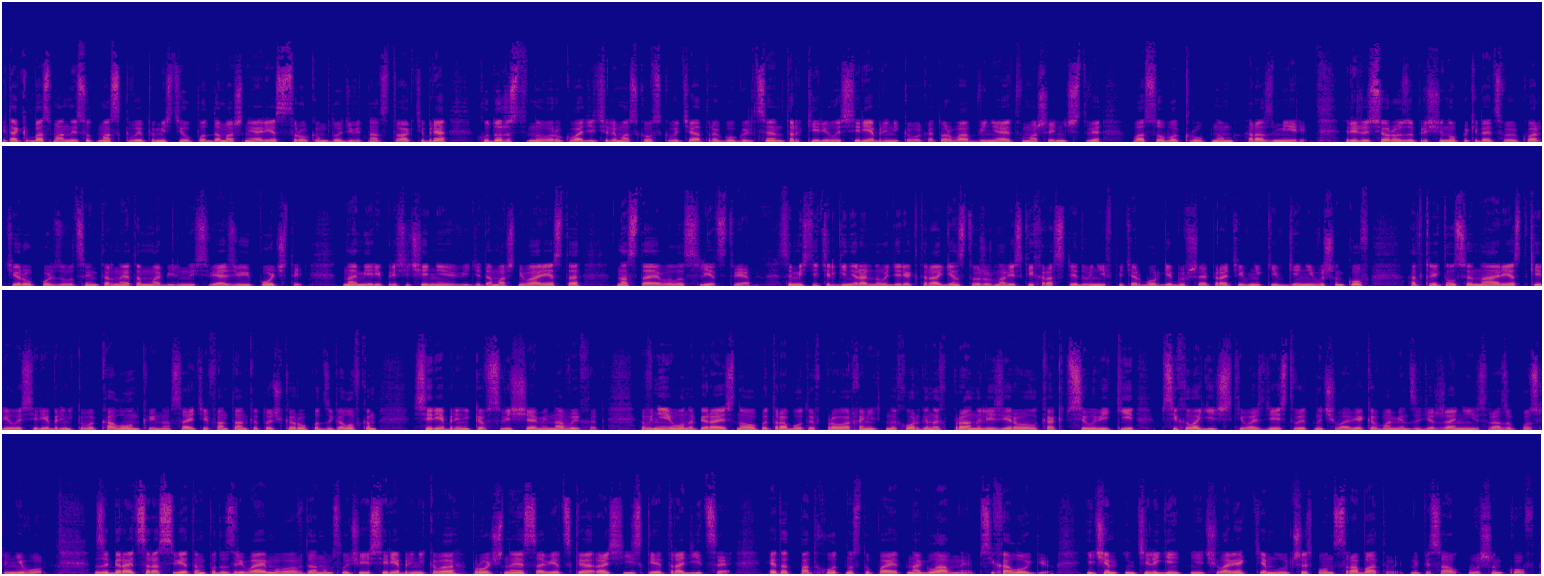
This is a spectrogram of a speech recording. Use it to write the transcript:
Итак, Басманный суд Москвы поместил под домашний арест сроком до 19 октября художественного руководителя Московского театра «Гоголь-центр» Кирилла Серебренникова, которого обвиняют в мошенничестве в особо крупном размере. Режиссеру запрещено покидать свою квартиру, пользоваться интернетом, мобильной связью и почтой. На мере пресечения в виде домашнего ареста настаивало следствие. Заместитель генерального директора агентства журналистских расследований в Петербурге, бывший оперативник Евгений Вышенков, откликнулся откликнулся на арест Кирилла Серебренникова колонкой на сайте фонтанка.ру под заголовком «Серебренников с вещами на выход». В ней он, опираясь на опыт работы в правоохранительных органах, проанализировал, как силовики психологически воздействуют на человека в момент задержания и сразу после него. Забирать с рассветом подозреваемого, в данном случае Серебренникова, прочная советско-российская традиция. Этот подход наступает на главное – психологию. И чем интеллигентнее человек, тем лучше он сразу срабатывает, написал Вашенков.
